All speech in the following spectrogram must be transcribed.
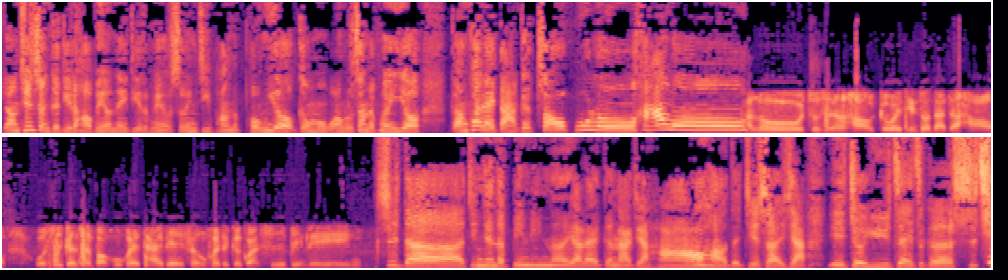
让全省各地的好朋友、内地的朋友、收音机旁的朋友跟我们网络上的朋友，赶快来打个招呼喽！哈喽，哈喽，主持人好，各位听众大家好。我是根生保护会台北分会的各管师炳林。是的，今天的炳林呢，要来跟大家好好的介绍一下，也就于在这个十七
